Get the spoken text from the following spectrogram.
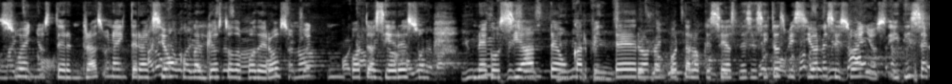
sueños, tendrás una interacción con el Dios Todopoderoso. No importa si eres un negociante, un carpintero, no importa lo que seas, necesitas visiones y sueños. Y dice,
